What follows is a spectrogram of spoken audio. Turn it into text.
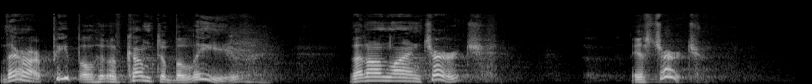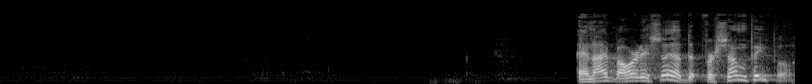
there are people who have come to believe that online church is church. And I've already said that for some people,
